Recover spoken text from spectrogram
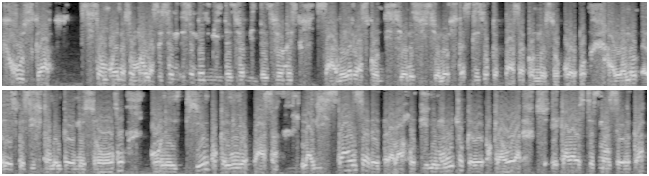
juzgar si son buenas o malas. Esa, no es mi intención. Mi intención es saber las condiciones fisiológicas, qué es lo que pasa con nuestro cuerpo, hablando eh, específicamente de nuestro ojo, con el tiempo que el niño pasa. La distancia de trabajo tiene mucho que ver porque ahora eh, cada vez es más cerca.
